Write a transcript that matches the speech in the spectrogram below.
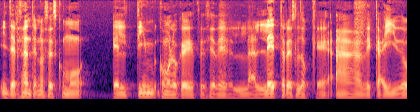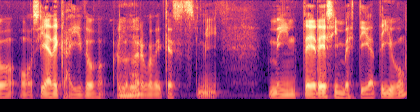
interesante, ¿no? es como el team, como lo que te decía de la letra es lo que ha decaído o sí ha decaído a lo largo de que es mi, mi interés investigativo.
